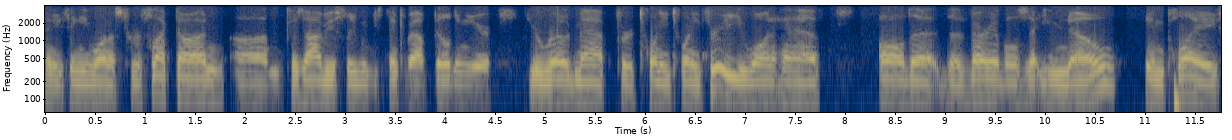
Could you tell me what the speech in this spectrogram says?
Anything you want us to reflect on? Because um, obviously, when you think about building your your roadmap for 2023, you want to have all the the variables that you know in place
